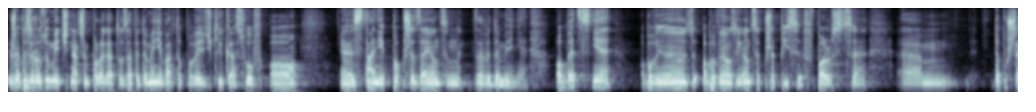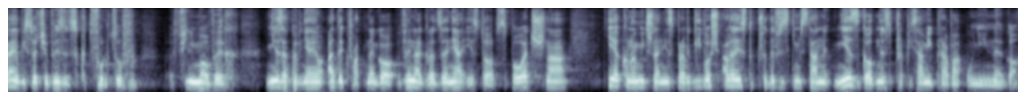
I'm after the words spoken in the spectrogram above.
Żeby zrozumieć, na czym polega to zawiadomienie, warto powiedzieć kilka słów o e, stanie poprzedzającym zawiadomienie. Obecnie obowiązujące, przepisy w Polsce dopuszczają w istocie wyzysk twórców filmowych, nie zapewniają adekwatnego wynagrodzenia. Jest to społeczna i ekonomiczna niesprawiedliwość, ale jest to przede wszystkim stan niezgodny z przepisami prawa unijnego.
